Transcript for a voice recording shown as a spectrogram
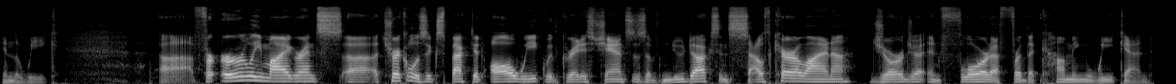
in the week. Uh, for early migrants, uh, a trickle is expected all week with greatest chances of new ducks in South Carolina, Georgia, and Florida for the coming weekend.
